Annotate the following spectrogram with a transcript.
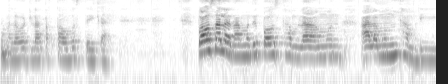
मला वाटलं आता काव बसतंय काय. पाऊस आला ना मध्ये पाऊस थांबला म्हणून आला म्हणून थांबली.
